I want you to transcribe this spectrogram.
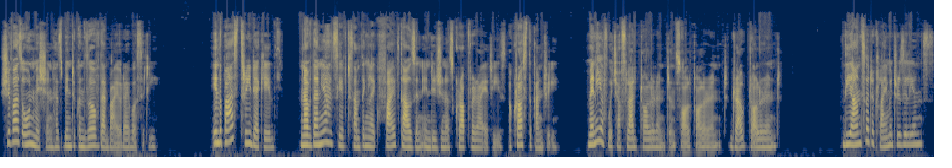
Shiva's own mission has been to conserve that biodiversity. In the past three decades, Navdanya has saved something like 5,000 indigenous crop varieties across the country many of which are flood tolerant and salt tolerant, drought tolerant. The answer to climate resilience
